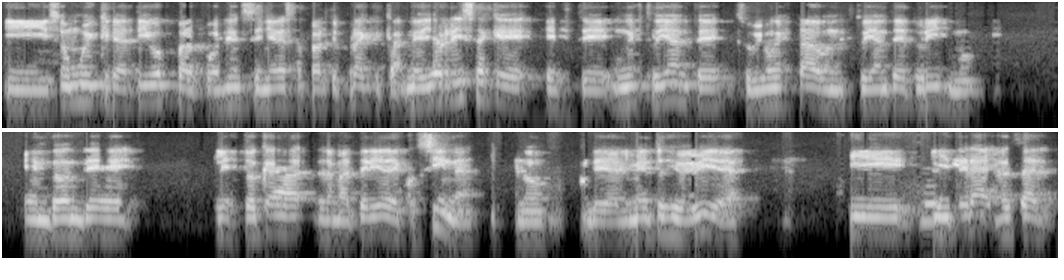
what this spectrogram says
y son muy creativos para poder enseñar esa parte práctica. Me dio risa que este, un estudiante subió un estado, un estudiante de turismo, en donde les toca la materia de cocina, ¿no? de alimentos y bebidas. Y literal, o sea,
